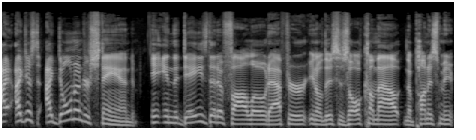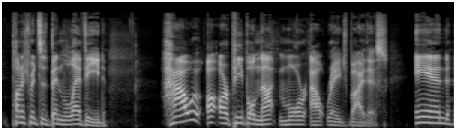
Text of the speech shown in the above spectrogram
I, I just I don't understand in, in the days that have followed after you know this has all come out and the punishment punishments has been levied. How are people not more outraged by this? And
